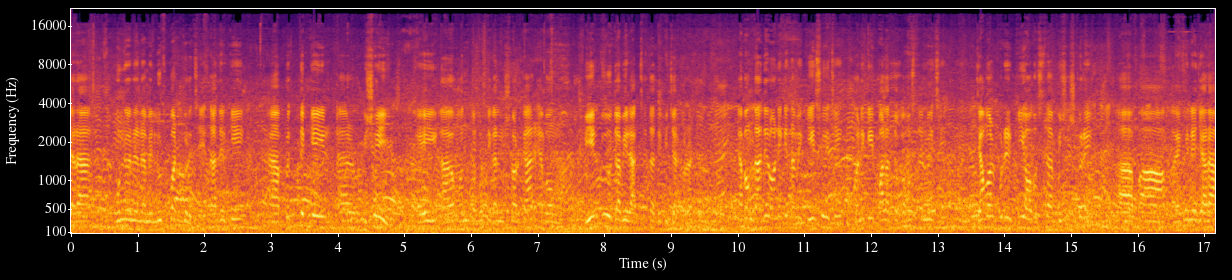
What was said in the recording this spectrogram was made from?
যারা উন্নয়নের নামে লুটপাট করেছে, তাদেরকে প্রত্যেকের বিষয়েই এই অন্তর্বর্তীকালীন সরকার এবং বিএনপিও দাবি রাখছে তাদের বিচার করার জন্য। এবং তাদের অনেকের নামে কেস হয়েছে, অনেকেই পালাতক অবস্থায় রয়েছে। জামালপুরের কী অবস্থা? বিশেষ করে এখানে যারা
